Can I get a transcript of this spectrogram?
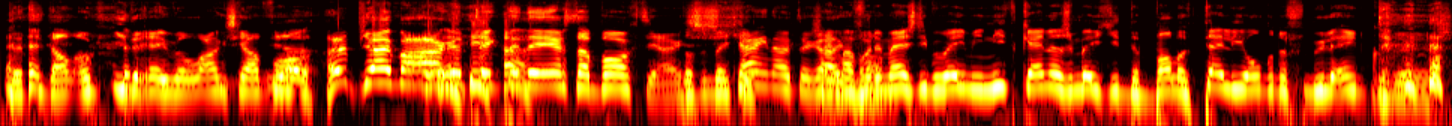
Dat hij dan ook iedereen wil langs gaat van, Ja. heb jij maar aangetikt Ja. in de eerste bocht? Ja, Dat is een beetje- schijn uit de Zeg maar voor de mensen die Boemi niet kennen, dat is een beetje de Balotelli onder de Formule 1 coureurs.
